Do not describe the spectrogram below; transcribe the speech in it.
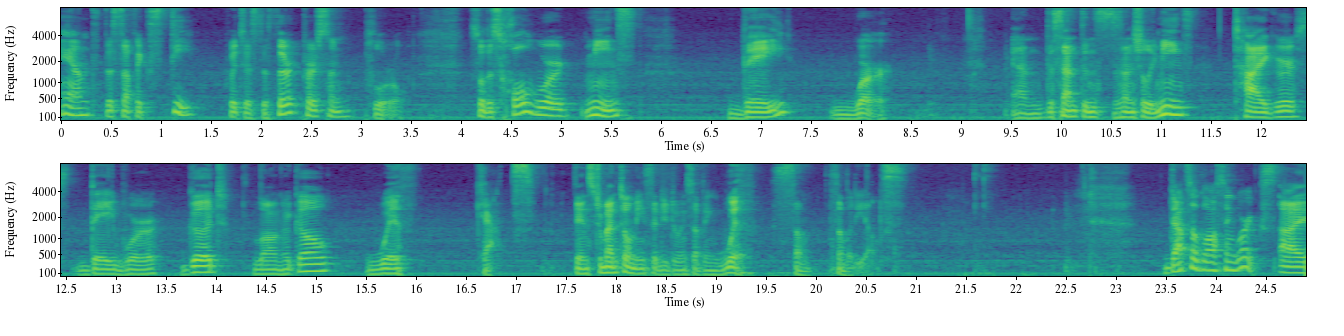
and the suffix ti, which is the third person plural. So this whole word means they were. And the sentence essentially means tigers, they were good long ago. with cats. The instrumental means that you're doing something with some somebody else. That's how glossing works. I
